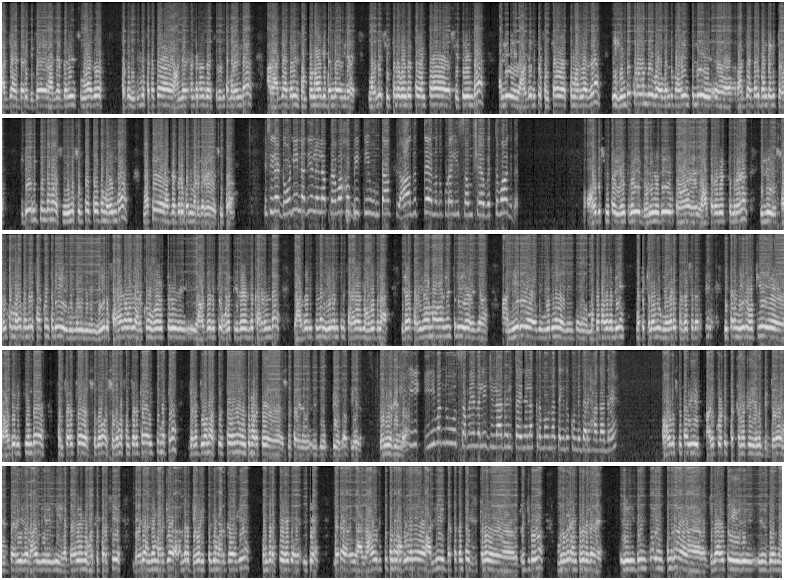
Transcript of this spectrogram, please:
ರಾಜ್ಯ ಹೆದ್ದಾರಿ ಬಿಜ್ಜಳ ರಾಜ್ಯ ಹೆದ್ದಾರಿ ಸುಮಾರು ಸತತ ಹನ್ನೆರಡು ಗಂಟೆಗಳ ಸುರಿದಂತ ಮಳೆಯಿಂದ ಆ ರಾಜ್ಯ ಹೆದ್ದಾರಿ ಸಂಪೂರ್ಣವಾಗಿ ಬಂದಾಗಿದೆ ಮೊದಲೇ ಶೀತಲಗೊಂಡಿರ್ತಕ್ಕಂತಹ ಸೇತುವೆಯಿಂದ ಅಲ್ಲಿ ಯಾವುದೇ ರೀತಿಯ ಸಂಚಾರ ವ್ಯವಸ್ಥೆ ಮಾಡಲಾರ್ದೆ ಈ ಹಿಂದೆ ಕೂಡ ಒಂದು ಒಂದು ಬಾರಿ ಅಂತಲ್ಲಿ ರಾಜ್ಯ ಹೆದ್ದಾರಿ ಬಂದಾಗಿತ್ತು ಇದೇ ರೀತಿಯಿಂದ ನಿಮ್ಮ ಇರ್ತಕ್ಕಂಥ ಮಳೆಯಿಂದ ಮತ್ತೆ ರಾಜ್ಯ ಹೆದ್ದಾರಿ ಬಂದ್ ಮಾಡಿದ್ದಾರೆ ಶೀತ. ಈಗ ಡೋಣಿ ನದಿಯಲ್ಲೆಲ್ಲ ಪ್ರವಾಹ ಭೀತಿ ಉಂಟಾಗ್, ಆಗುತ್ತೆ ಅನ್ನೋದು ಕೂಡ ಇಲ್ಲಿ ಸಂಶಯ ವ್ಯಕ್ತವಾಗಿದೆ. ಹೌದು ಸ್ಮಿತಾ ಹೇಳ್ತದ್ರಿ ದೋಣಿ ನದಿ ಪ್ರವಾಹ ಯಾವ ತರ ಇರುತ್ತಂದ್ರೆ ಇಲ್ಲಿ ಸ್ವಲ್ಪ ಮಳೆ ಬಂದ್ರೆ ಸಾಕು ಅಂತೇಳಿ ನೀರು ಸರಾಗವಾಗಿ ಹರ್ಕೊಂಡು ಹೋಗುತ್ತೆ, ಯಾವ್ದೇ ರೀತಿ ಹೋಗುತ್ತಿದೆ ಕಾರಣದಿಂದ ಯಾವುದೇ ರೀತಿಯಿಂದ ನೀರು ಅಂತ ಸರಾಗವಾಗಿ ಹೋಗುದಿಲ್ಲ ಇದರ ಪರಿಣಾಮವಾಗಿ ಆ ನೀರು ಊರಿನ ಮಧ್ಯಭಾಗದಲ್ಲಿ ಮತ್ತೆ ಕೆಲವೊಂದು ಮೇಗಡೆ ಪ್ರದೇಶದಲ್ಲಿ ಈ ತರ ನೀರು ಹೋಗಿ ಯಾವುದೇ ರೀತಿಯಿಂದ ಸಂಚಾರಕ್ಕೆ ಸುಗಮ ಸುಗಮ ಸಂಚಾರಕ್ಕೆ ಆಯ್ತು ಮತ್ತೆ ಜನಜೀವನ ಅಸ್ತಿತ್ವವನ್ನು ಉಂಟು ಮಾಡುತ್ತೆ ಸ್ಮಿತಾ ಇದು. ಇನ್ನು ಈ ಒಂದು ಸಮಯದಲ್ಲಿ ಜಿಲ್ಲಾಡಳಿತ ಏನೆಲ್ಲ ಕ್ರಮವನ್ನ ತೆಗೆದುಕೊಂಡಿದ್ದಾರೆ ಹಾಗಾದ್ರೆ? ಹೌದು ಸ್ಮಿತಾ ಈ ತಾಳಿಕೋಟೆ ಪಟ್ಟಣಕ್ಕೆ ಏನು ಬಿಜ್ಜಳ ಹೆದ್ದಾರಿ ಇದೆಯಲ್ಲ ಈ ಹೆದ್ದಾರಿಯನ್ನು ಹೊರತುಪಡಿಸಿ ಬೇರೆ ಅನ್ಯ ಮಾರ್ಗ ಅಂದ್ರೆ ದೇವರ ಇತ್ತಿಗೆ ಮಾರ್ಗವಾಗಿ ಒಂದು ರಸ್ತೆ ಇದೆ ಬಟ್ ಯಾವ ರೀತಿ ಬಂದ್ರೆ ಅದು ಅಲ್ಲಿ ಬರ್ತಕ್ಕಂತ ಕೆಲವು ಬ್ರಿಡ್ಜ್ಗಳು ಮುಳುಗಡೆ ಹಂತಗಳಿದ್ದಾವೆ ಈ ಇದರಿಂದ ಏನಂತಂದ್ರೆ ಜಿಲ್ಲಾಡಳಿತ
